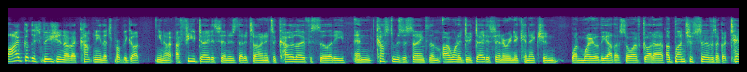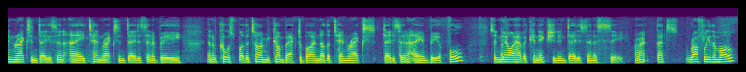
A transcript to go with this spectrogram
I've got this vision of a company that's probably got, you know, a few data centers that it's own. It's a colo facility and customers are saying to them, I want to do data center interconnection one way or the other. So I've got a, a bunch of servers. I've got 10 racks in data center A, 10 racks in data center B. And of course, by the time you come back to buy another 10 racks, data center A and B are full. So now I have a connection in data center C, right? That's roughly the model.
